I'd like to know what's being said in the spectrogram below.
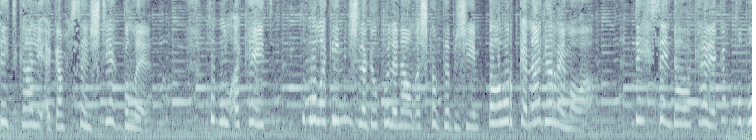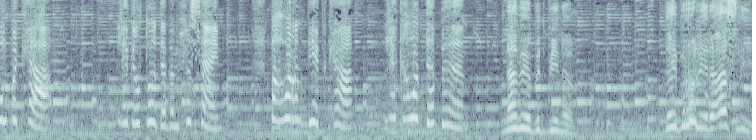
دەی تکالی ئەەکەم حسێن شتێک بڵێ قوبڵ ئەەکەیت قوبڵەکەی منیش لەگەڵ تۆ لە ناوم ئەشکەوتە بژیم باوەڕ بکە ناگەڕێمەوە دەی حسێن داواکارێکم قوبول بکە لەگەڵ تۆ دەبم حوسین باوەڕم پێ بکە لەگەڵت دەبم نامێ بتبینم دەی بڕۆ لێرە ئاسلی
